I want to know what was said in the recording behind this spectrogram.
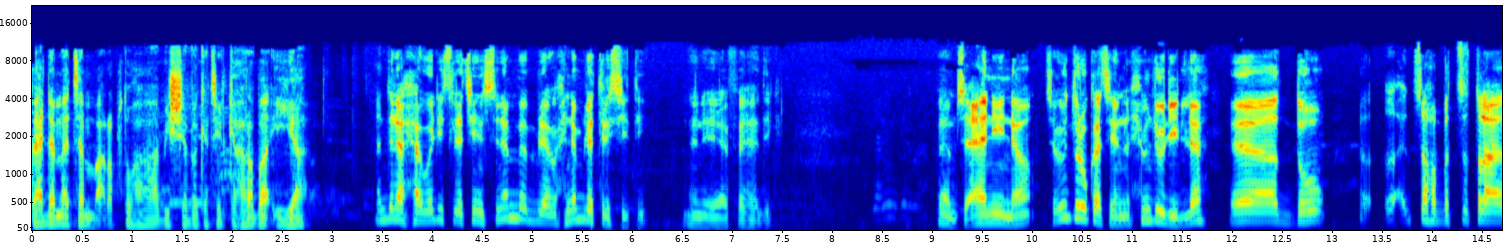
بعدما تم ربطها بالشبكة الكهربائية. عندنا حوالي 30 سنة وحنا بلا تريسيتي يعني في هذيك فهمت عانينا دروكاتين الحمد لله. آه، الضوء تهبط تطلع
